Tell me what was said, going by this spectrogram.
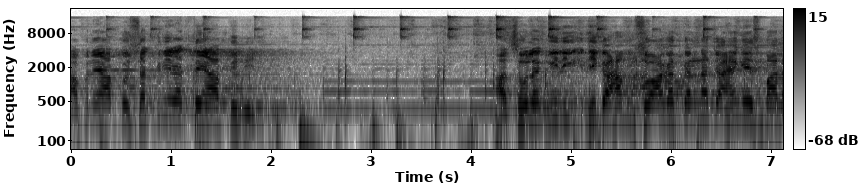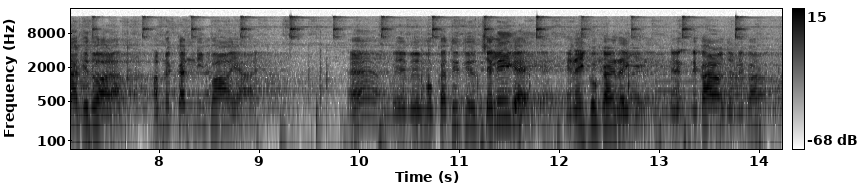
अपने आप को सक्रिय रखते हैं आपके बीच। आज सोलंकी जी, जी का हम स्वागत करना चाहेंगे इस माला के द्वारा। हमने कर नहीं पाया हैं? वे वे मुकद्दी थी तो चली गए। इन्हीं को कह देगी। निकालो जो निकालो।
